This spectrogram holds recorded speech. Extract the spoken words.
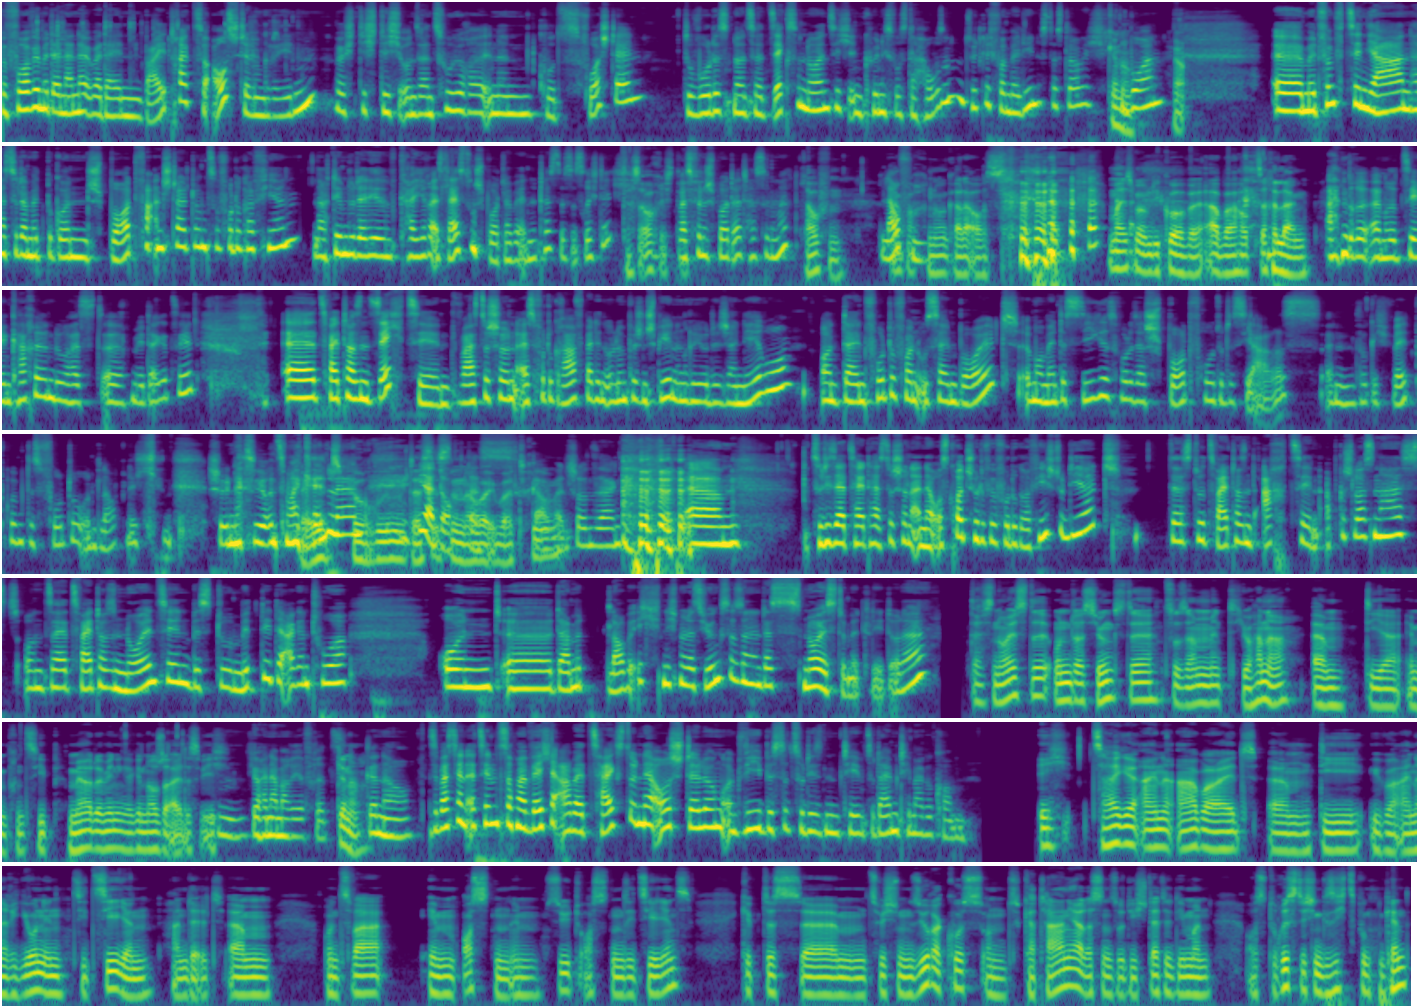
Bevor wir miteinander über deinen Beitrag zur Ausstellung reden, möchte ich dich unseren ZuhörerInnen kurz vorstellen. Du wurdest 1996 in Königs Wusterhausen, südlich von Berlin ist das, glaube ich, Genau. geboren. Ja. Äh, mit 15 Jahren hast du damit begonnen, Sportveranstaltungen zu fotografieren, nachdem du deine Karriere als Leistungssportler beendet hast. Das ist richtig? Das ist auch richtig. Was für eine Sportart hast du gemacht? Laufen. Laufen. Einfach nur geradeaus. Manchmal um die Kurve, aber Hauptsache lang. Andere, andere zählen Kacheln, du hast äh, Meter gezählt. Äh, 2016 warst du schon als Fotograf bei den Olympischen Spielen in Rio de Janeiro und dein Foto von Usain Bolt im Moment des Sieges wurde das Sportfoto des Jahres. Ein wirklich weltberühmtes Foto, unglaublich. Schön, dass wir uns mal kennenlernen. Weltberühmt, das ja, ist doch, nun aber das kann übertrieben. man schon sagen. ähm, zu dieser Zeit hast du schon an der Ostkreuzschule für Fotografie studiert, das du 2018 abgeschlossen hast und seit 2019 bist du Mitglied der Agentur und äh, damit glaube ich nicht nur das jüngste, sondern das neueste Mitglied, oder? Das Neueste und das Jüngste zusammen mit Johanna, ähm, die ja im Prinzip mehr oder weniger genauso alt ist wie ich. Hm, Johanna Maria Fritz. Genau. Genau. Sebastian, erzähl uns doch mal, welche Arbeit zeigst du in der Ausstellung und wie bist du zu diesem Thema, zu deinem Thema gekommen? Ich zeige eine Arbeit, ähm, die über eine Region in Sizilien handelt. Ähm, und zwar im Osten, im Südosten Siziliens gibt es ähm, zwischen Syrakus und Catania, das sind so die Städte, die man aus touristischen Gesichtspunkten kennt,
